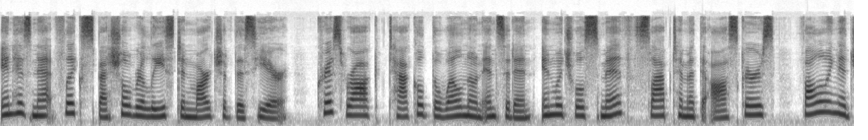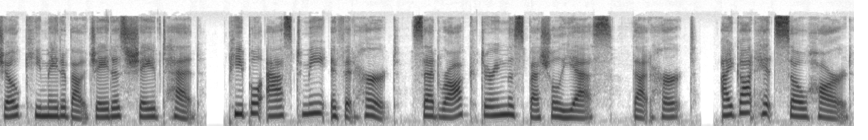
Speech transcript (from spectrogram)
In his Netflix special released in March of this year, Chris Rock tackled the well-known incident in which Will Smith slapped him at the Oscars, following a joke he made about Jada's shaved head. People asked me if it hurt, said Rock during the special yes, that hurt. I got hit so hard,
